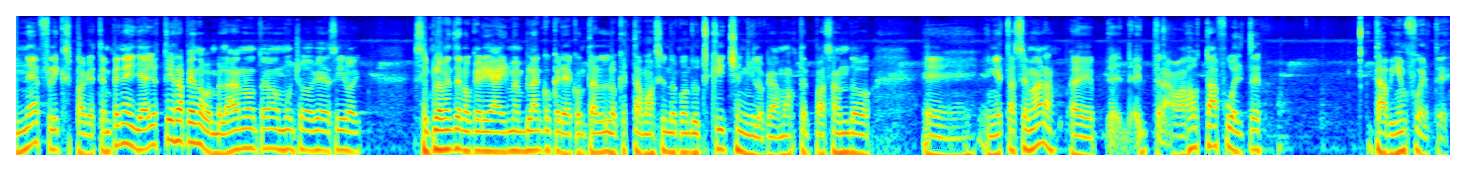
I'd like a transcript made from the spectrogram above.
Netflix para que estén pendientes. Ya yo estoy rapeando, pero en verdad no tengo mucho que decir hoy. Simplemente no quería irme en blanco, quería contar lo que estamos haciendo con Dutch Kitchen y lo que vamos a estar pasando eh, en esta semana. Eh, el trabajo está fuerte. Está bien fuerte,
